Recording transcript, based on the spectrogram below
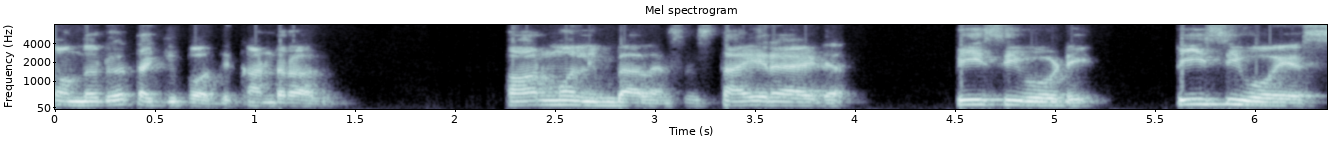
తొందరగా తగ్గిపోద్ది కండరాలు. Hormone imbalances thyroid PCOD PCOS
